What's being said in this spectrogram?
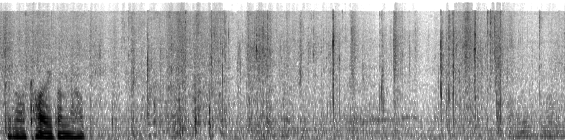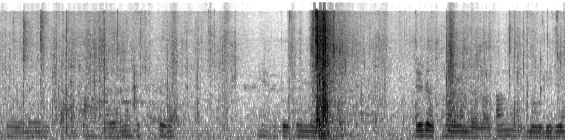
เดี๋ยวเราถอยกันนะครับ ดี๋ยวเดี๋ยวถอยกันเดี๋ยวเราตั้งดูดีๆ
